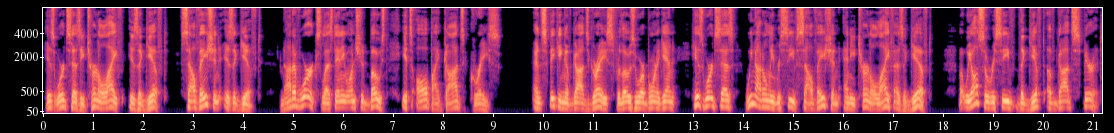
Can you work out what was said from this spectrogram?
His word says eternal life is a gift. Salvation is a gift, not of works, lest anyone should boast. It's all by God's grace. And speaking of God's grace, for those who are born again, His word says we not only receive salvation and eternal life as a gift, but we also receive the gift of God's Spirit.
